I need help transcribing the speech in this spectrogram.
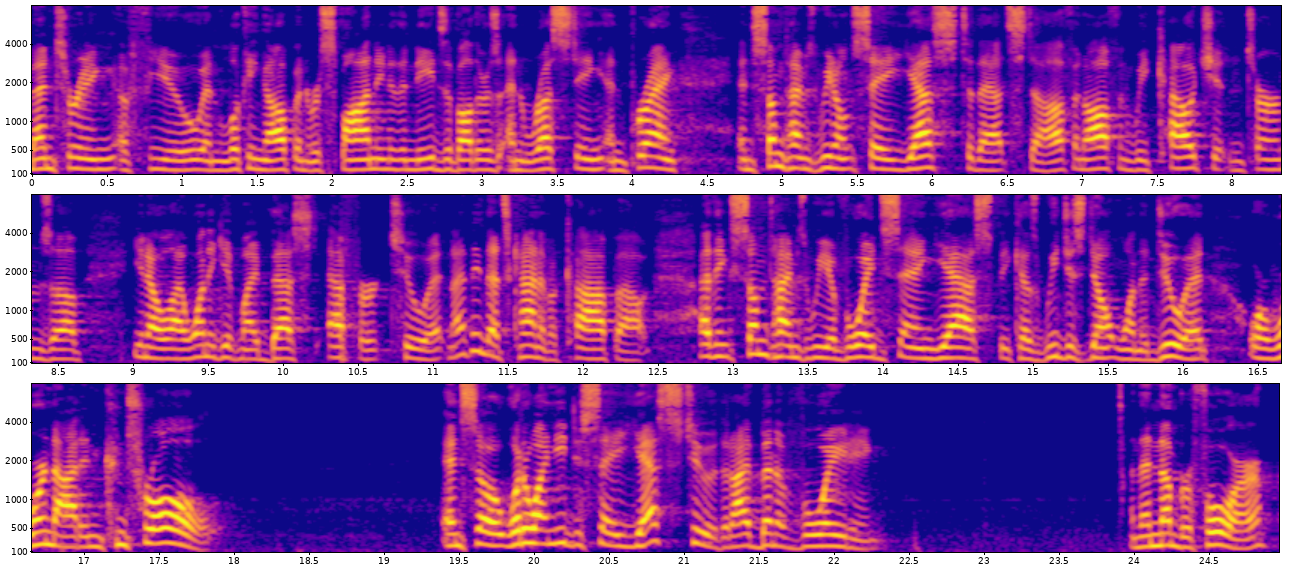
mentoring a few and looking up and responding to the needs of others and resting and praying. And sometimes we don't say yes to that stuff, and often we couch it in terms of, you know, I want to give my best effort to it. And I think that's kind of a cop out. I think sometimes we avoid saying yes because we just don't want to do it or we're not in control. And so, what do I need to say yes to that I've been avoiding? And then, number four,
